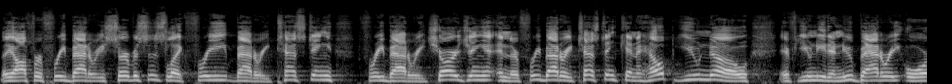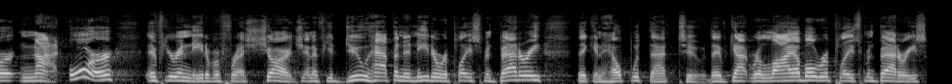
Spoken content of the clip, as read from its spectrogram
They offer free battery services like free battery testing, free battery charging, and their free battery testing can help you know if you need a new battery or not, or if you're in need of a fresh charge. And if you do happen to need a replacement battery, they can help with that too. They've got reliable replacement batteries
